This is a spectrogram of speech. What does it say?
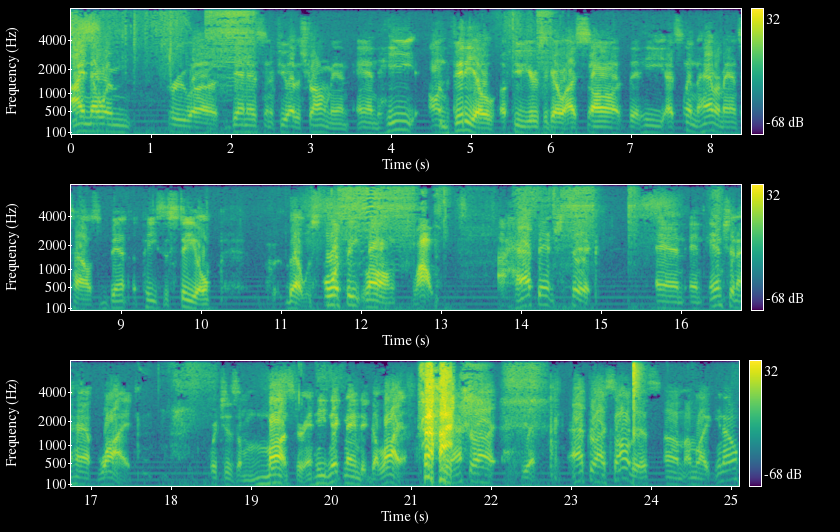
I know him through uh, Dennis and a few other strongmen. And he, on video a few years ago, I saw that he, at Slim the Hammerman's house, bent a piece of steel that was four feet long, wow. a half inch thick, and an inch and a half wide. which is a monster, and he nicknamed it Goliath. after I, yeah, after I saw this, um, I'm like, you know,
